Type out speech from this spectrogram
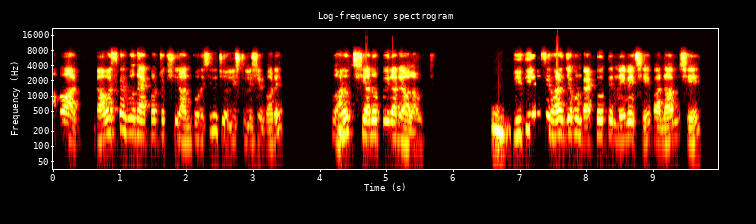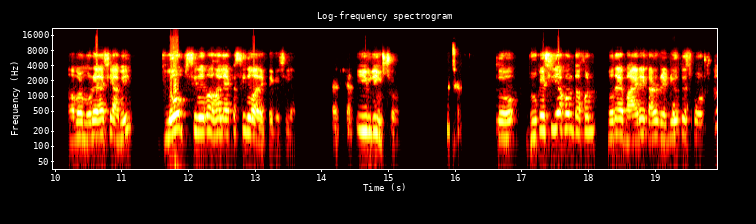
আবার গাভাস্কার বোধহয় একমাত্র কিছু রান করেছিল চল্লিশ চল্লিশের ঘরে। ভারত ছিয়ানব্বই রানে অল আউট দ্বিতীয় ইনিংসে ভারত যখন ব্যাট করতে নেমেছে বা নামছে আমার মনে আছে আমি গ্লোব সিনেমা হলে একটা সিনেমা দেখতে গেছিলাম। আচ্ছা, ইভিনিং শো আচ্ছা। তো ঢুকেছি যখন তখন বোধহয় বাইরে কারও রেডিওতে স্পোর্টস ছিল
